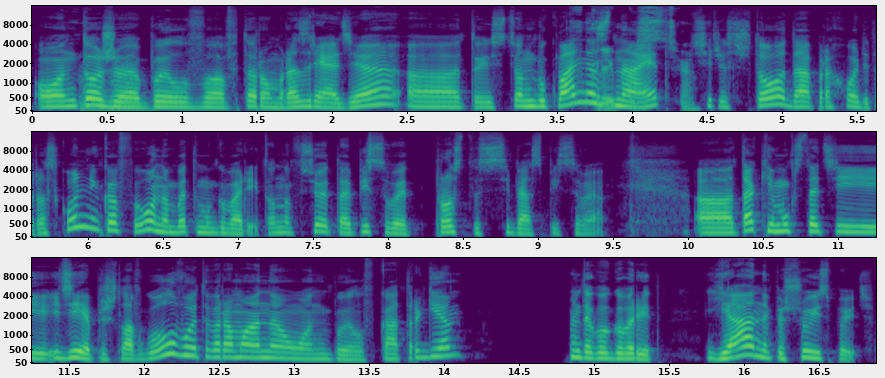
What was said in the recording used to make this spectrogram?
Он тоже был во втором разряде, а, то есть он буквально знает, через что, да, проходит Раскольников, и он об этом и говорит. Он все это описывает просто с себя списывая. Так ему, кстати, идея пришла в голову этого романа, он был в каторге, он такой говорит, я напишу исповедь.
